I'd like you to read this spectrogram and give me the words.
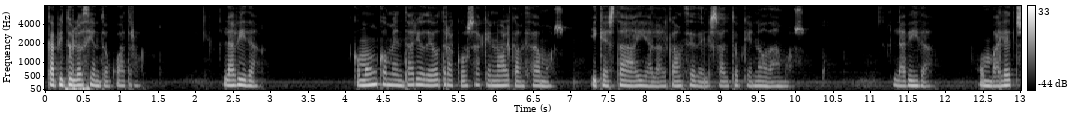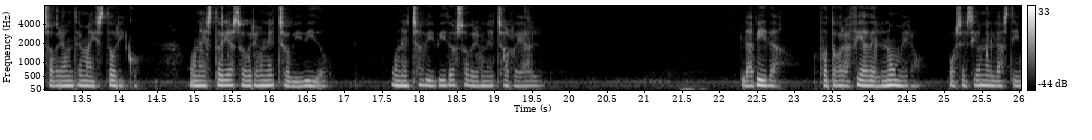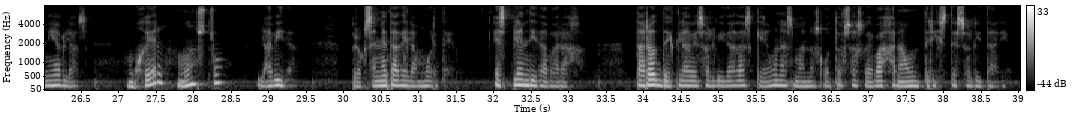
Capítulo 104. La vida, como un comentario de otra cosa que no alcanzamos y que está ahí al alcance del salto que no damos. La vida, un ballet sobre un tema histórico, una historia sobre un hecho vivido, un hecho vivido sobre un hecho real. La vida, fotografía del número, posesión en las tinieblas, mujer, monstruo, la vida proxeneta de la muerte, espléndida baraja, tarot de claves olvidadas que unas manos gotosas rebajan a un triste solitario.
